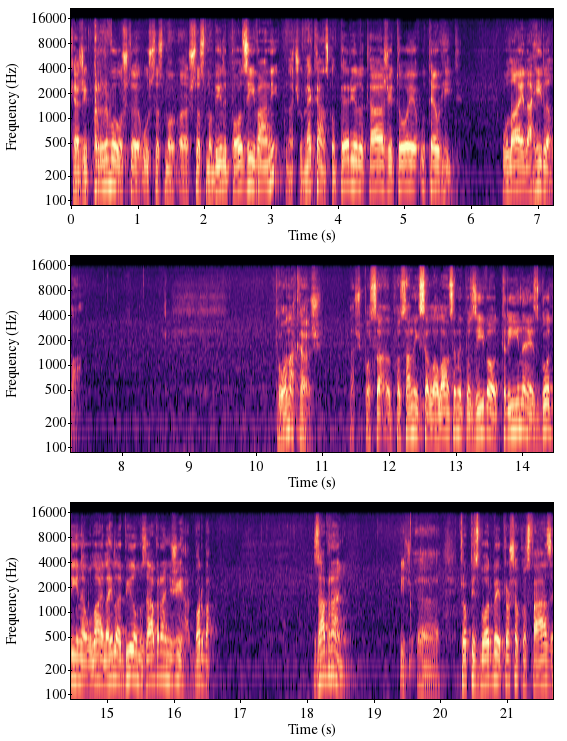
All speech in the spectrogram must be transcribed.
Kaže prvo što je u što smo što smo bili pozivani, znači u mekanskom periodu kaže to je u tevhid. U la ilaha illallah. To ona kaže. Znači, poslanik sallallahu alejhi ve sellem pozivao 13 godina u la ilaha illallah, bilo mu zabranjen džihad, borba zabranjen. I, e, propis borbe je prošao kroz faze,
